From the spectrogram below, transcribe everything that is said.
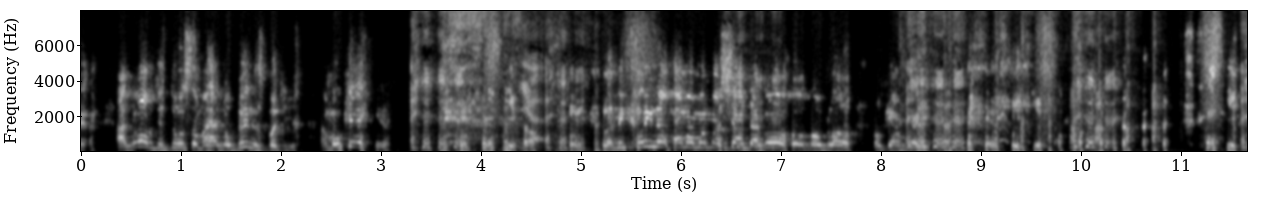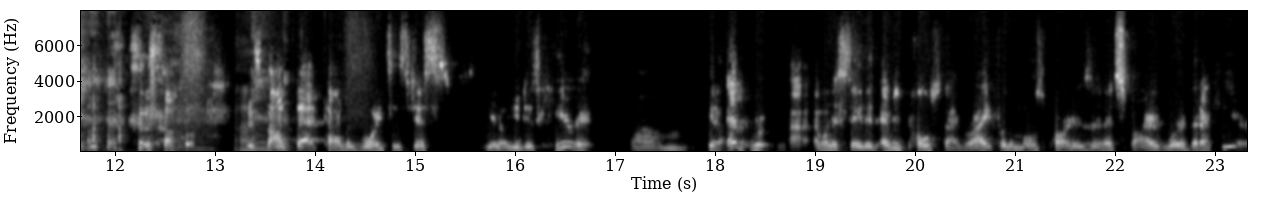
I know I was just doing something I had no business, but I'm okay. yeah. Let me clean up. How am I my shot that oh, go? Oh, low blow. Okay, I'm ready. so, it's not that kind of voice. It's just, you know, you just hear it. Um, you know, every, I want to say that every post I write, for the most part, is an inspired word that I hear.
